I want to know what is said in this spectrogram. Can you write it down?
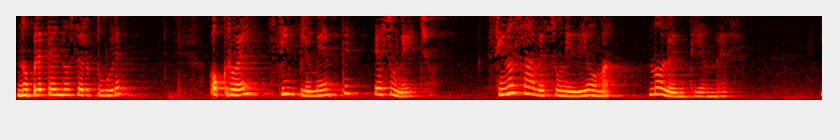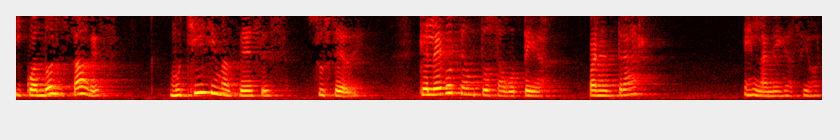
No pretendo ser dura o cruel, simplemente es un hecho. Si no sabes un idioma, no lo entiendes. Y cuando lo sabes, muchísimas veces sucede que el ego te autosabotea para entrar en la negación.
